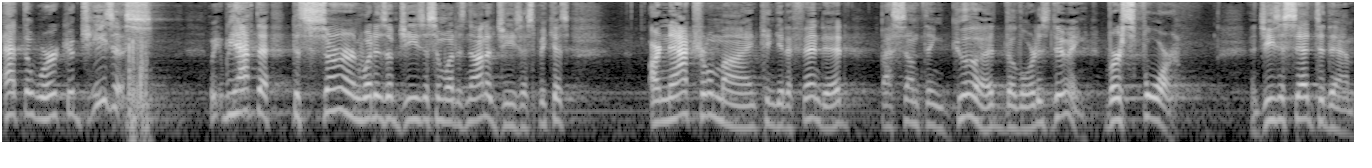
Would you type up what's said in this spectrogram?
at the work of Jesus. We, we have to discern what is of Jesus and what is not of Jesus because our natural mind can get offended by something good the Lord is doing. Verse 4 And Jesus said to them,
